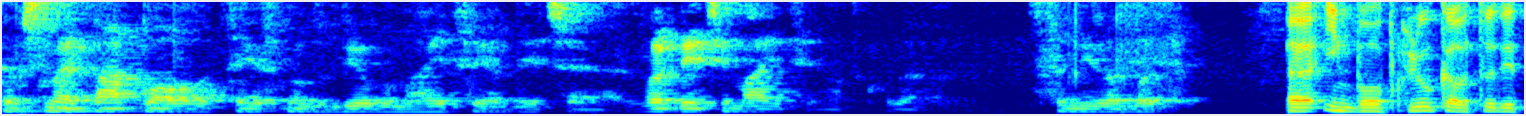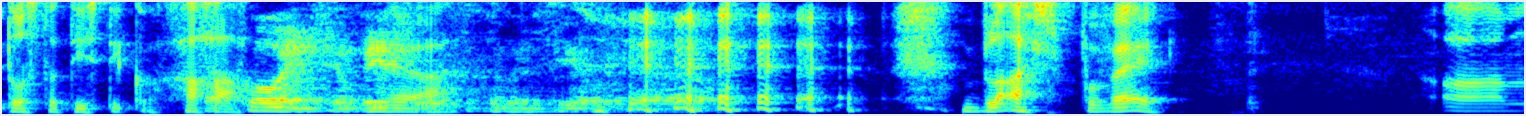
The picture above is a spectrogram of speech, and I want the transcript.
kakšno etapo cestno dobil v majici, rdeče, v rdeči majici. No, tako da se ni zabavati. E, in bo obkljukal tudi to statistiko. Haha. Tako in si obesil ja. fotografijo. Blaž, povej. Um,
